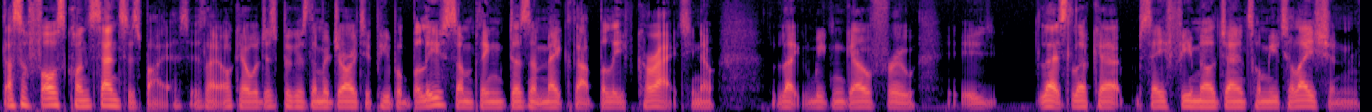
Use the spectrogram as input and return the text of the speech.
That's a false consensus bias. It's like, okay, well, just because the majority of people believe something doesn't make that belief correct. You know, like we can go through, eh, let's look at, say, female genital mutilation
